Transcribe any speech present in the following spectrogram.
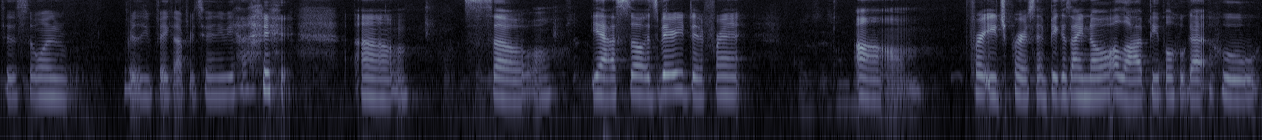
this one really big opportunity we had. um, so yeah, so it's very different um, for each person because I know a lot of people who got who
